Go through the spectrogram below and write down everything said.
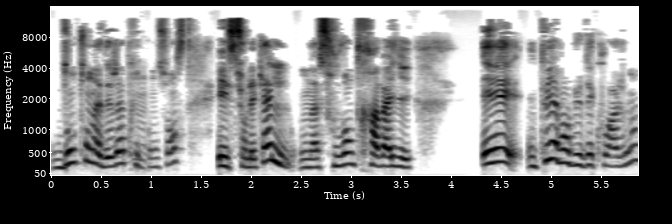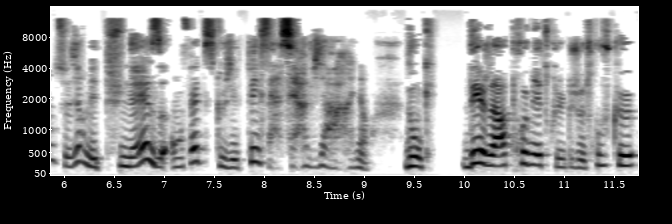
dont on a déjà pris mm. conscience et sur lesquelles on a souvent travaillé. Et il peut y avoir du découragement de se dire, mais punaise, en fait, ce que j'ai fait, ça a servi à rien. Donc, déjà, premier truc, je trouve que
